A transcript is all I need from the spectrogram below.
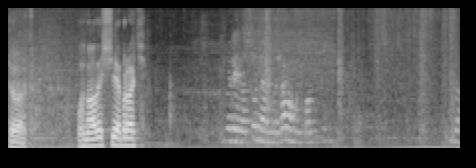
Так. Погнали ще брати. Марина, що нервно, да, маму палку? Да.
